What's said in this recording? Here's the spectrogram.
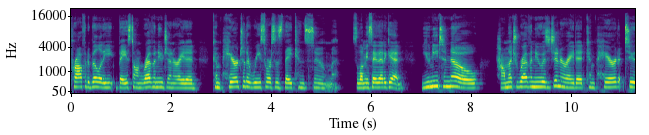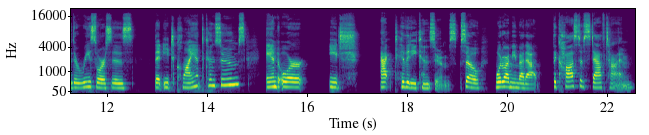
profitability based on revenue generated compared to the resources they consume. So let me say that again. You need to know how much revenue is generated compared to the resources that each client consumes and or each activity consumes. So, what do I mean by that? The cost of staff time,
